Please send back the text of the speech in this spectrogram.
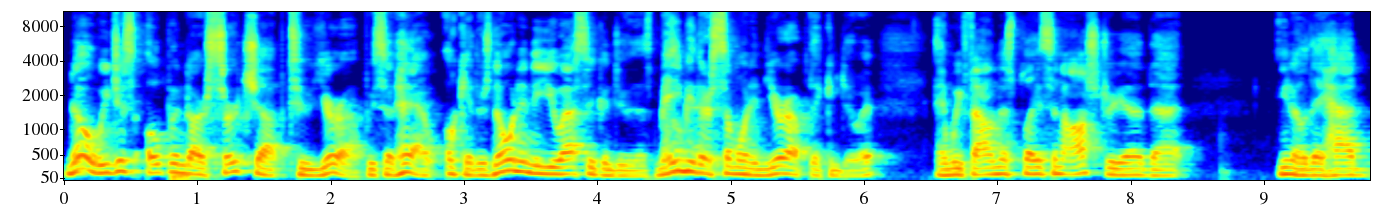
No, we just opened our search up to Europe. We said, hey, okay, there's no one in the US who can do this. Maybe there's someone in Europe that can do it. And we found this place in Austria that, you know, they had,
